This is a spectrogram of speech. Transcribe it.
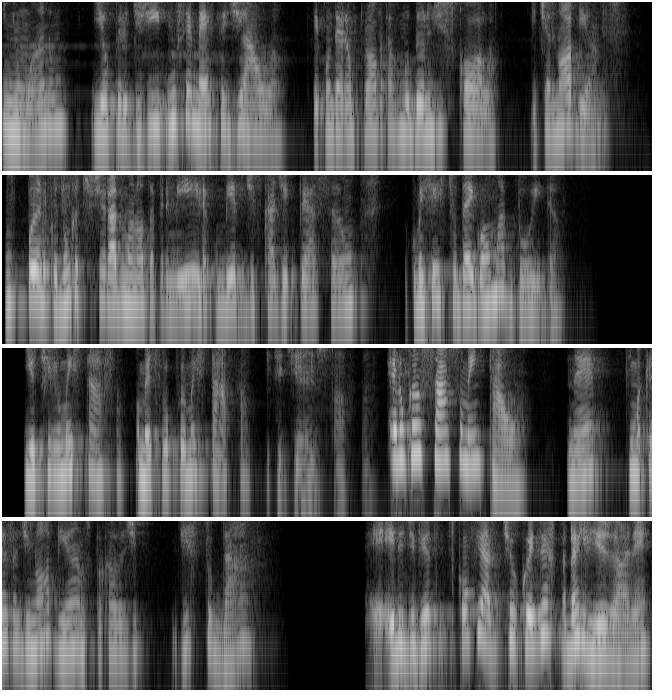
em um ano e eu perdi um semestre de aula. Porque quando era prova, eu estava mudando de escola. E tinha 9 anos. Um pânico, eu nunca tinha tirado uma nota vermelha, com medo de ficar de recuperação. Eu comecei a estudar igual uma doida. E eu tive uma estafa. O médico falou que foi uma estafa. O que, que é estafa? Era um cansaço mental, né? Uma criança de 9 anos, por causa de, de estudar, é, eles deviam ter desconfiado, tinha coisa errada ali já, né?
